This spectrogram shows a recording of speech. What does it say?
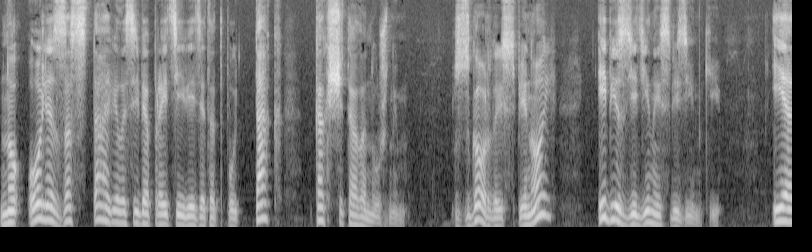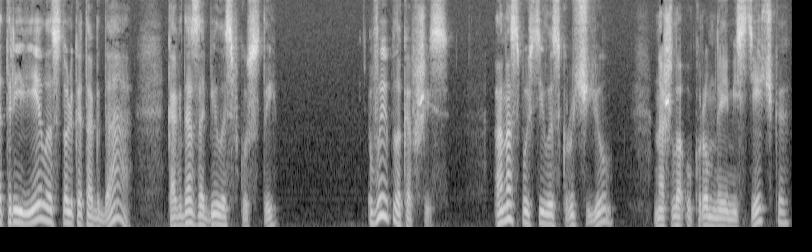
но Оля заставила себя пройти весь этот путь так, как считала нужным, с гордой спиной и без единой слезинки. И отревелась только тогда, когда забилась в кусты. Выплакавшись, она спустилась к ручью, нашла укромное местечко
